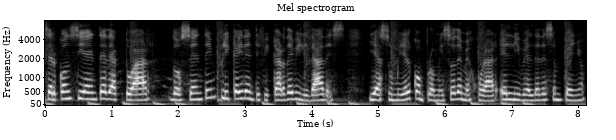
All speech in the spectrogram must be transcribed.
Ser consciente de actuar docente implica identificar debilidades y asumir el compromiso de mejorar el nivel de desempeño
